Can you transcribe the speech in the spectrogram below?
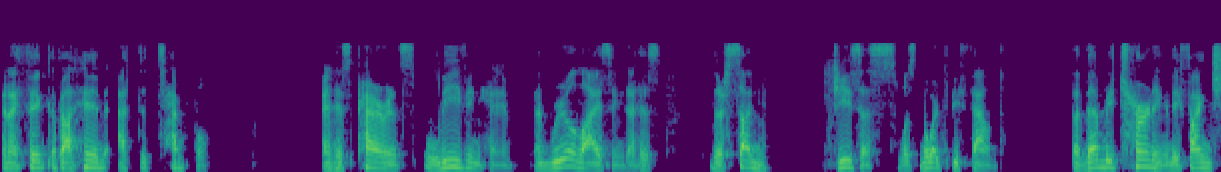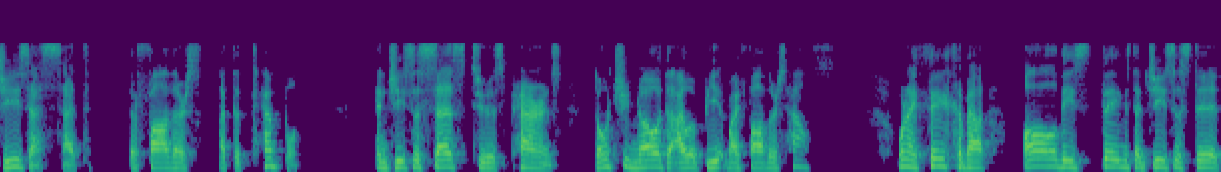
and I think about him at the temple, and his parents leaving him and realizing that his their son Jesus was nowhere to be found. That them returning and they find Jesus at their father's at the temple. And Jesus says to his parents, Don't you know that I will be at my father's house? When I think about all these things that Jesus did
